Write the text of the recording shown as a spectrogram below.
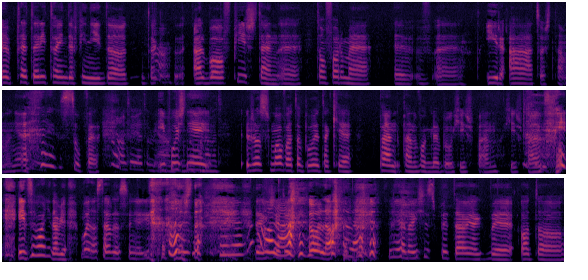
y, preterito indefinido, tak, albo wpisz ten, y, tą formę y, w, y, ir a, coś tam, no nie? Super. No, to ja to miałam. później- to nawet. Rozmowa to były takie, pan, pan w ogóle był Hiszpan, Hiszpan i, i dzwoni do mnie, buenas tardes, señorita. Hola. Ale- Nie, no i się spytał jakby o to,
